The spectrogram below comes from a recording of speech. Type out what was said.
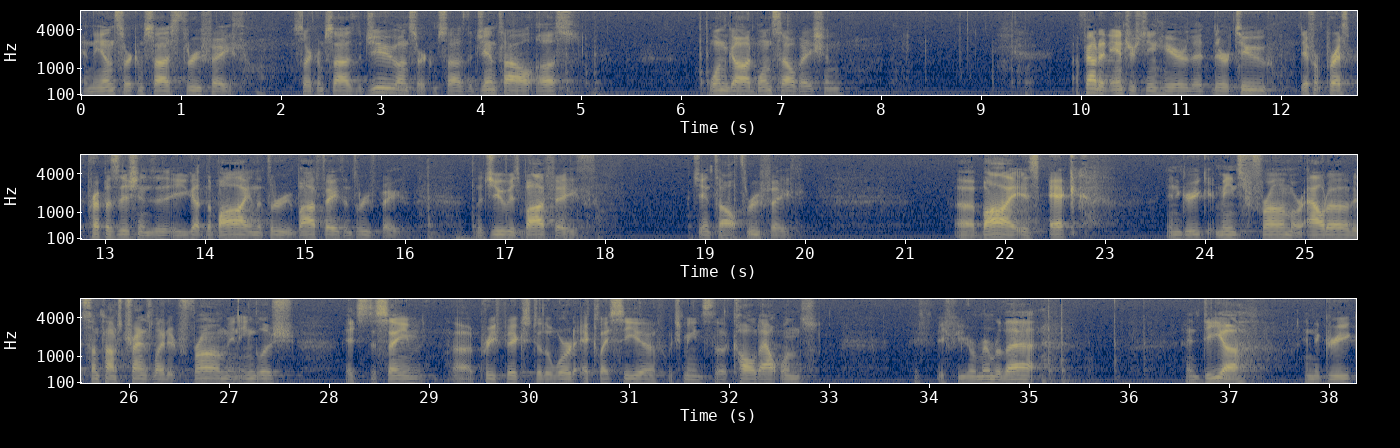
and the uncircumcised through faith. Circumcised the Jew, uncircumcised the Gentile, us. One God, one salvation, I found it interesting here that there are two different prepositions. Uh, you got the by and the through, by faith and through faith. The Jew is by faith, Gentile through faith. Uh, by is ek in Greek. It means from or out of. It's sometimes translated from in English. It's the same uh, prefix to the word ecclesia, which means the called out ones. if you remember that. And dia in the Greek,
